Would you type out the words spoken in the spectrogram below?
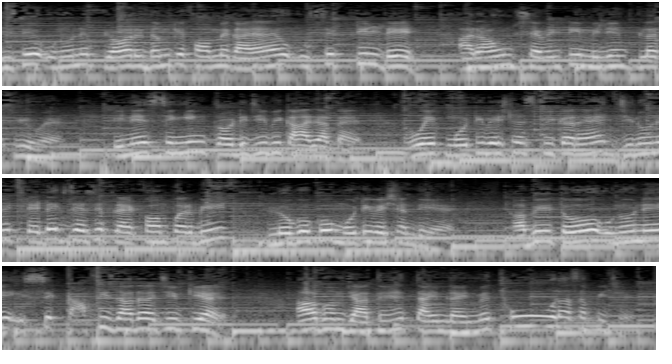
जिसे उन्होंने प्योर रिदम के फॉर्म में गाया है उससे till date around 70 million plus view है। इन्हें सिंगिंग प्रोडिजी भी कहा जाता है। वो एक मोटिवेशनल स्पीकर है, जिन्होंने टेडेक्स जैसे प्लेटफॉर्म पर भी लोगों को मोटिवेशन दी है। अभी तो उन्होंने इससे काफ़ी ज़्यादा अचीव किया है। अब हम जाते हैं टाइमलाइन में थोड़ा सा पीछे।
